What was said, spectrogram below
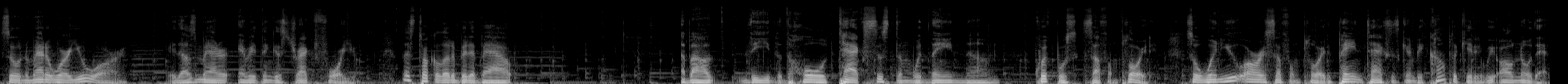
So no matter where you are, it doesn't matter. Everything is tracked for you. Let's talk a little bit about about the the, the whole tax system within um, QuickBooks Self-Employed. So when you are self-employed, paying taxes can be complicated. We all know that.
